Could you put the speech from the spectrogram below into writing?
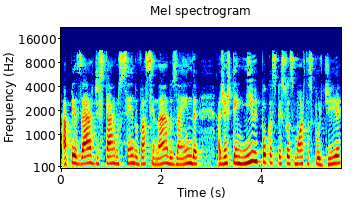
apesar de estarmos sendo vacinados ainda, a gente tem mil e poucas pessoas mortas por dia,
